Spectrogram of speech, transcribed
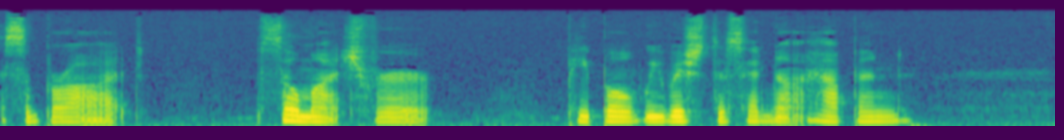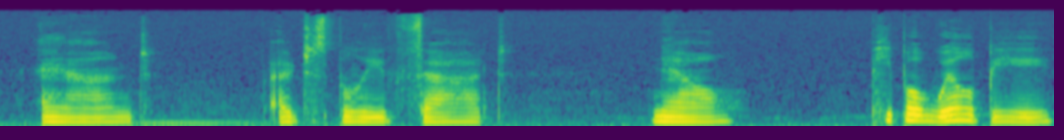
It's brought so much for people. We wish this had not happened. And I just believe that now people will be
